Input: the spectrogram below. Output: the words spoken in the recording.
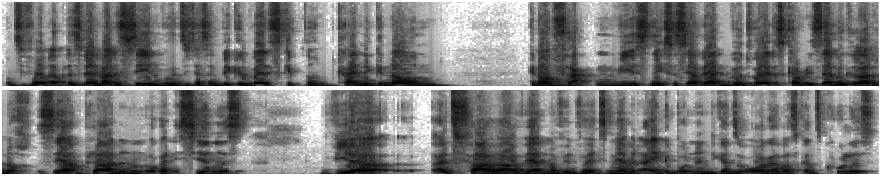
und so fort. Aber das werden wir alles sehen, wohin sich das entwickelt, weil es gibt noch keine genauen genauen Fakten, wie es nächstes Jahr werden wird, weil Discovery selber gerade noch sehr am Planen und Organisieren ist. Wir als Fahrer werden auf jeden Fall jetzt mehr mit eingebunden in die ganze Orga, was ganz cool ist.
